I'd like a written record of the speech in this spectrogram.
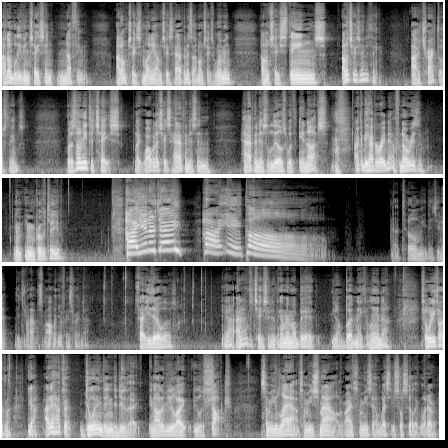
I don't believe in chasing nothing. I don't chase money. I don't chase happiness. I don't chase women. I don't chase things. I don't chase anything. I attract those things. But there's no need to chase. Like, why would I chase happiness? And happiness lives within us. I could be happy right now for no reason. You, you prove it to you? High energy, high income. Now tell me that you don't, that you don't have a smile on your face right now. See how easy that was? Yeah, I didn't have to chase anything. I'm in my bed, you know, butt naked, laying down. So what are you talking about? Yeah, I didn't have to do anything to do that. And all of you, like, you were shocked. Some of you laughed. Some of you smiled, right? Some of you said, Wes, you're so silly, whatever.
